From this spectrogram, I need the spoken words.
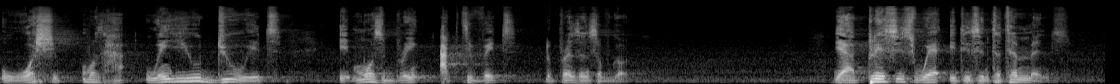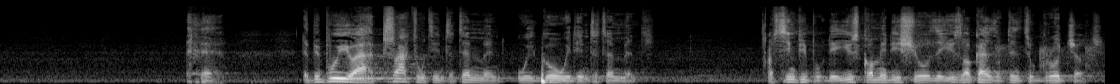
worship must have, when you do it, it must bring, activate the presence of God. There are places where it is entertainment. The people you are attract with entertainment will go with entertainment. I've seen people, they use comedy shows, they use all kinds of things to grow church.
